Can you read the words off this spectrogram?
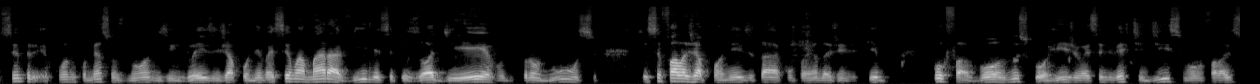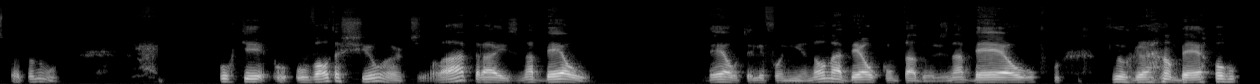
sempre, quando começam os nomes em inglês, em japonês, vai ser uma maravilha esse episódio de erro, de pronúncio. Se você fala japonês e está acompanhando a gente aqui, por favor, nos corrija, vai ser divertidíssimo. Eu vou falar isso para todo mundo. Porque o, Walter Schillert, lá atrás, na Bell, Bell Telefonia, não na Dell Computadores, na Bell, no Graham Bell,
